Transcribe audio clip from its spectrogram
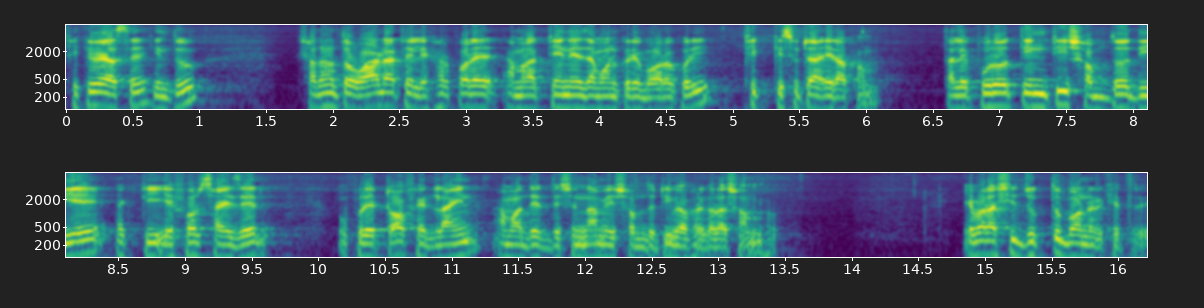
ঠিকই আছে, কিন্তু সাধারণত ওয়ার্ড আর্টে লেখার পরে আমরা টেনে যেমন করে বড় করি, ঠিক কিছুটা এরকম। তাহলে পুরো তিনটি শব্দ দিয়ে একটি এফোর সাইজের উপরে টপ হেডলাইন আমাদের দেশের নাম এই শব্দটি ব্যবহার করা সম্ভব। এবার আসি যুক্ত বর্ণের ক্ষেত্রে।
